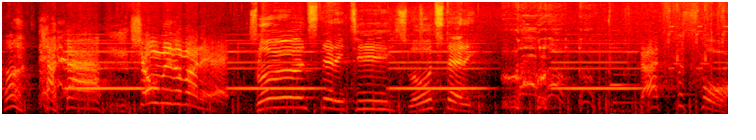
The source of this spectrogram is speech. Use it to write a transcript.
Huh? Show me the money! Slow and steady, T. Slow and steady. That's the score!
